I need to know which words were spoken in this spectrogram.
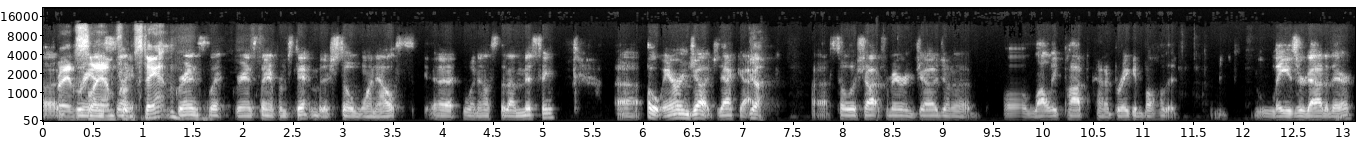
Uh, Grand, slam, from Stanton. Grand slam, grand slam from Stanton, but there's still one else, uh, one else that I'm missing. Uh, oh, Aaron Judge, that guy. Yeah. Uh, solo shot from Aaron Judge on a, a lollipop kind of breaking ball that lasered out of there.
